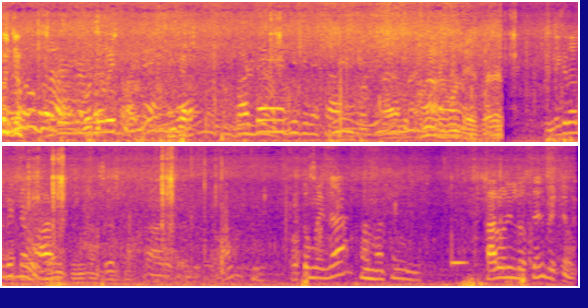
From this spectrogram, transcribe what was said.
కొంచెం ఎన్ని పెట్టినావు మొత్తం పోయిందా కాలువ నీళ్ళు వస్తాయని పెట్టినావు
